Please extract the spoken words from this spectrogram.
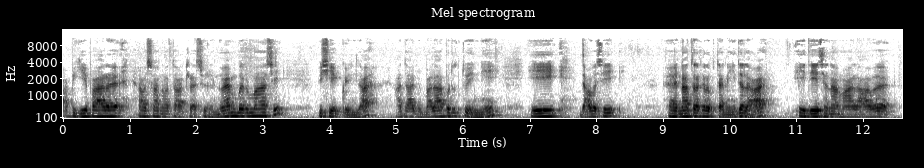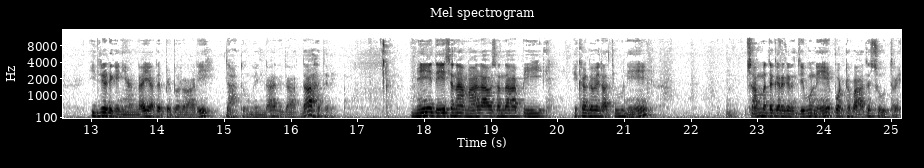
අපි ගිය පාර අවසාන වතාවට රැස්වෙන නොවැම්බර් මාසේ 21 වෙනිදා අද අපි බලාපොරොත්තු වෙන්නේ ඒ දවසේ නතර කරපු තැන ඉඳලා ඒ දේශනා මාලාව ඉදිරියට ගෙනියන්නයි අද පෙබරවාරි 13 වෙනිදා 2014. මේ දේශනා මාලාව සඳහා අපි එකඟ වෙලා තිබුණේ සම්මත කරගෙන තිබුණේ පොට්ටපාද සූත්‍රය.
